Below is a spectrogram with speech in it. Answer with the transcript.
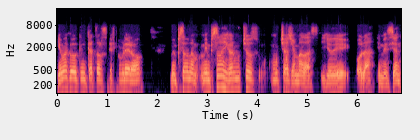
Yo me acuerdo que un 14 de febrero me empezaron a, me empezaron a llegar muchos, muchas llamadas. Y yo de, hola. Y me decían,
